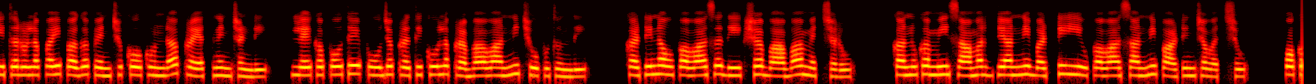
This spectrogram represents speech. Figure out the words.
ఇతరులపై పగ పెంచుకోకుండా ప్రయత్నించండి. లేకపోతే పూజ ప్రతికూల ప్రభావాన్ని చూపుతుంది. కఠిన ఉపవాస దీక్ష బాబా మెచ్చరు. కనుక మీ సామర్థ్యాన్ని బట్టి ఈ ఉపవాసాన్ని పాటించవచ్చు. ఒక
